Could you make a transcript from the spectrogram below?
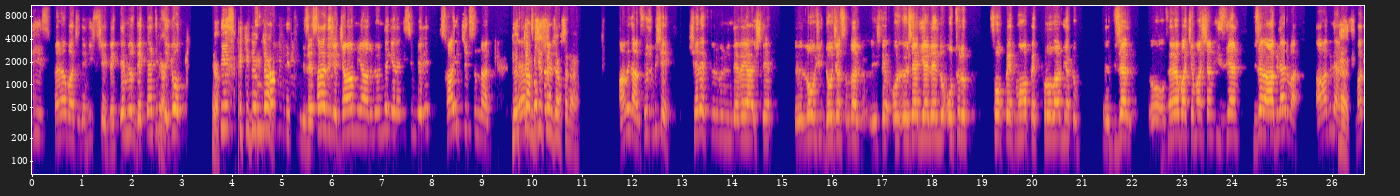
Biz Fenerbahçe'den hiçbir şey beklemiyoruz. Beklentimiz de yok. Yok. Biz Peki Gökcan, bize sadece camianın önde gelen isimleri sahip çıksınlar. Gökcan Evet, bir şey söyleyeceğim sana. Ahmet abi sözü bir şey. Şeref tribününde veya işte e, loji, locasında işte o özel yerlerinde oturup sohbet, muhabbet, prolarını yakıp e, güzel o Fenerbahçe maçlarını izleyen güzel abiler var. Abiler Evet. bak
